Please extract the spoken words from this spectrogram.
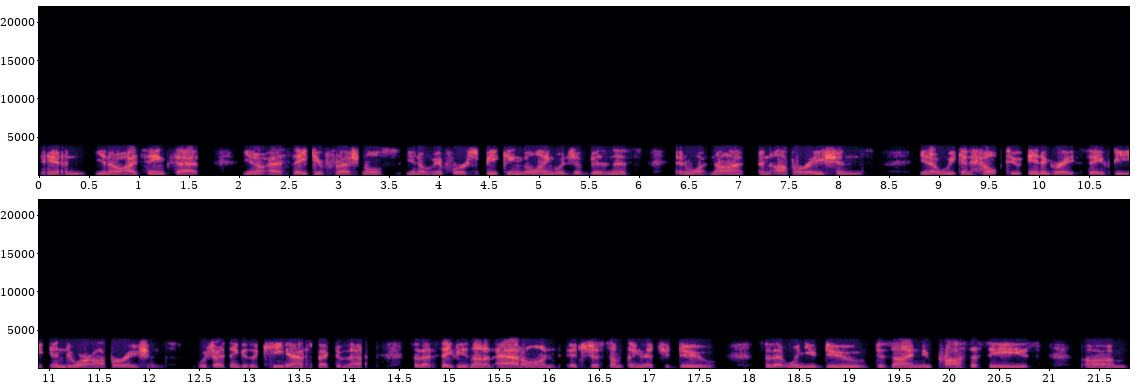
And, you know, I think that, you know, as safety professionals, you know, if we're speaking the language of business and whatnot and operations, you know, we can help to integrate safety into our operations, which I think is a key aspect of that. So that safety is not an add on, it's just something that you do. So that when you do design new processes um,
